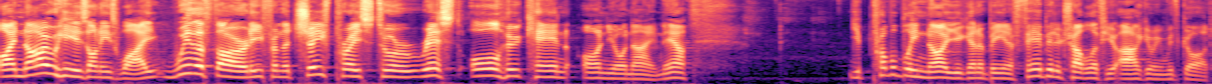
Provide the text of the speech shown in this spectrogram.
I know he is on his way with authority from the chief priest to arrest all who can on your name. Now, you probably know you're going to be in a fair bit of trouble if you're arguing with God.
